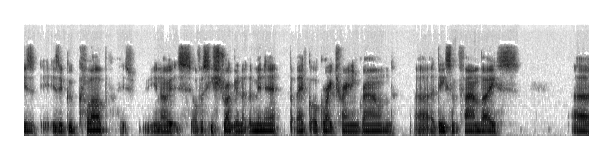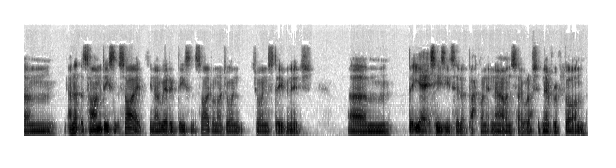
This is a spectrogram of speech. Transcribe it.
is is a good club. It's you know it's obviously struggling at the minute, but they've got a great training ground, uh, a decent fan base, um, and at the time a decent side. You know we had a decent side when I joined joined Stevenage. Um, but yeah, it's easy to look back on it now and say, well, I should never have gone.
